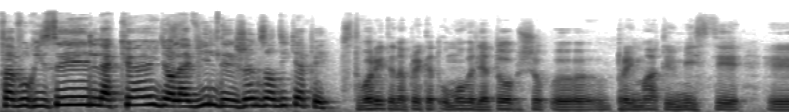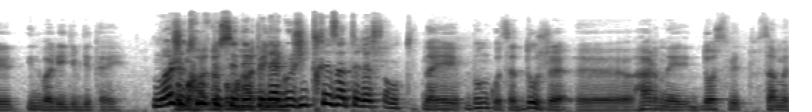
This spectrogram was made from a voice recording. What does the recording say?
favoriser l'accueil dans la ville des jeunes handicapés. Створити, наприклад, умови для того, щоб е, приймати в місті інвалідів дітей. Moi, je Помага- trouve que c'est des допомагати їм. pédagogies très intéressantes. На її думку, це дуже е, гарний досвід саме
